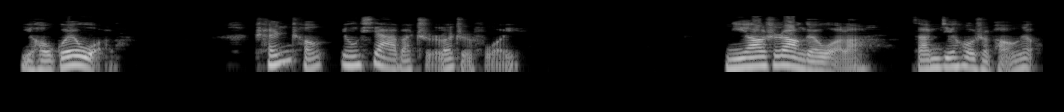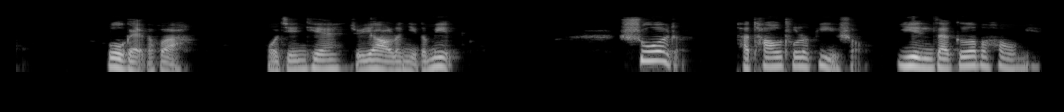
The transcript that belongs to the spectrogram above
以后归我了。陈诚用下巴指了指佛爷：“你要是让给我了，咱们今后是朋友；不给的话，我今天就要了你的命。”说着，他掏出了匕首，印在胳膊后面。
